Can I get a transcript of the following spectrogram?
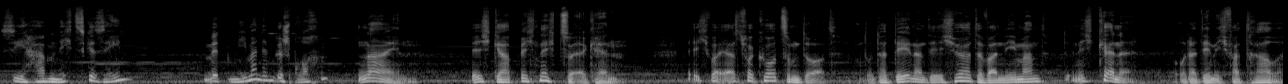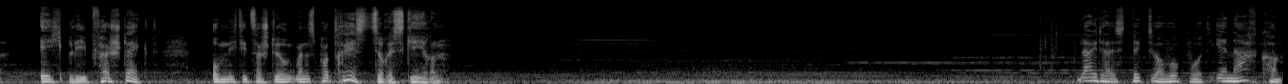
Sie haben nichts gesehen? Mit niemandem gesprochen? Nein, ich gab mich nicht zu erkennen. Ich war erst vor kurzem dort und unter denen, die ich hörte, war niemand, den ich kenne oder dem ich vertraue. Ich blieb versteckt, um nicht die Zerstörung meines Porträts zu riskieren. Leider ist Victor Rookwood ihr Nachkomme.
